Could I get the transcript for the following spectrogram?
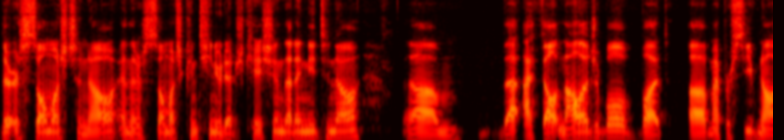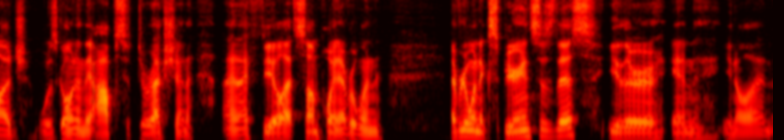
there is so much to know and there's so much continued education that I need to know um, that I felt knowledgeable, but uh, my perceived knowledge was going in the opposite direction. And I feel at some point everyone everyone experiences this either in you know an,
